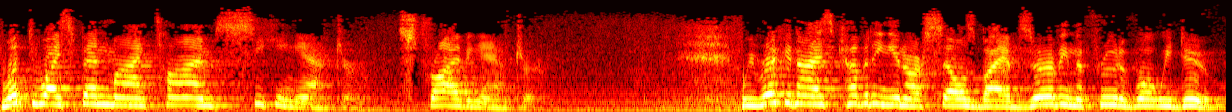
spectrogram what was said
What do I spend my time seeking after, striving after? We recognize coveting in ourselves by observing the fruit of what we do.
